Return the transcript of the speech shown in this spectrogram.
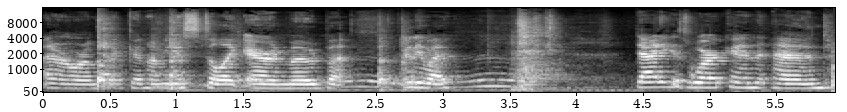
I don't know what I'm thinking. I'm used to like errand mode, but anyway. Daddy is working and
